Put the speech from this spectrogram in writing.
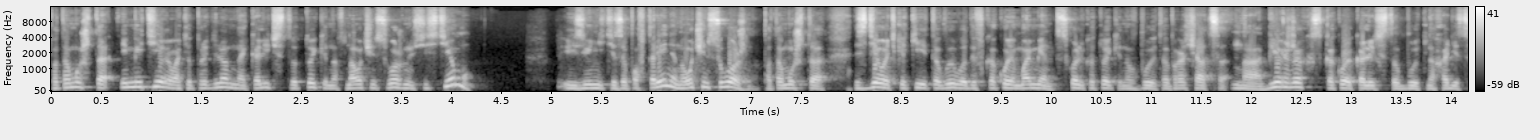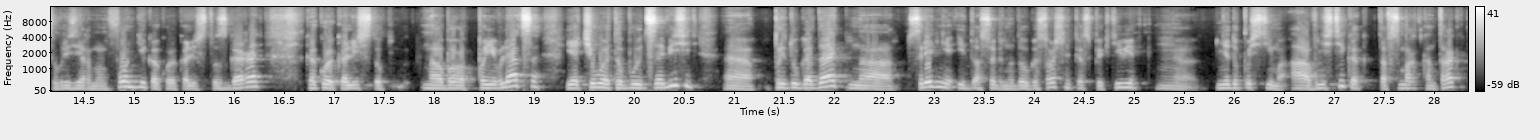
Потому что имитировать определенное количество токенов на очень сложную систему – извините за повторение, но очень сложно, потому что сделать какие-то выводы, в какой момент, сколько токенов будет обращаться на биржах, какое количество будет находиться в резервном фонде, какое количество сгорать, какое количество, наоборот, появляться, и от чего это будет зависеть, э, предугадать на средней и особенно долгосрочной перспективе э, недопустимо, а внести как-то в смарт-контракт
